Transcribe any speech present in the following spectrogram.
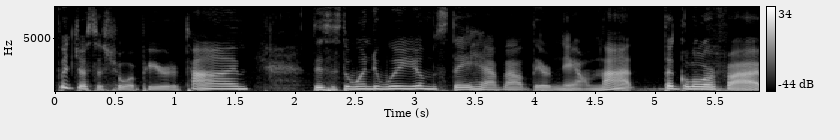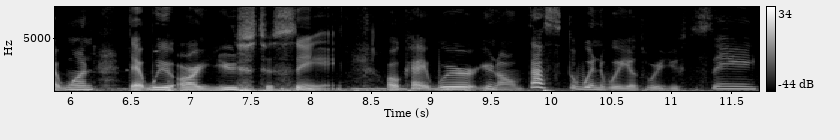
for just a short period of time? This is the Wendy Williams they have out there now, not the glorified one that we are used to seeing. Okay, we're, you know, that's the Wendy Williams we're used to seeing.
